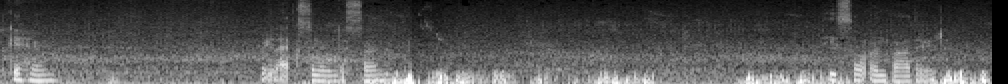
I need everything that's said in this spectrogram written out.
Look at him. Relaxing in the sun. He's so unbothered.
